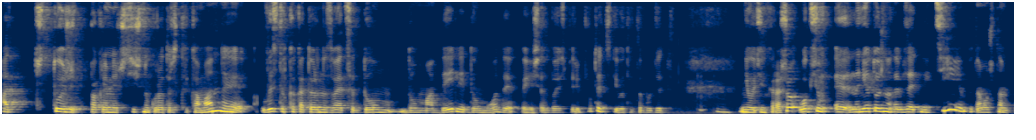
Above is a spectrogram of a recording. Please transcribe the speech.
от той же, по крайней мере, частично кураторской команды выставка, которая называется «Дом, дом модели», «Дом моды». Ой, я сейчас боюсь перепутать, и вот это будет не очень хорошо. В общем, э, на нее тоже надо обязательно идти, потому что там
